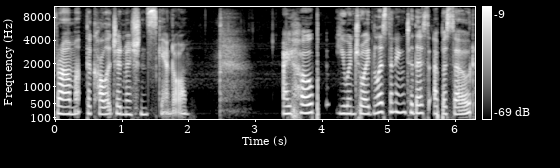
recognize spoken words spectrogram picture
from the college admissions scandal. I hope you enjoyed listening to this episode.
